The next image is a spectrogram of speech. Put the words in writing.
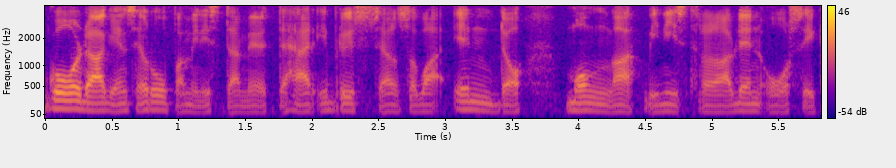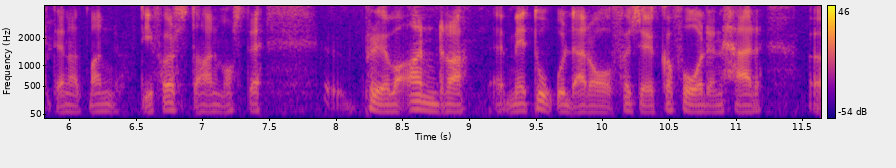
gårdagens Europaministermöte här i Bryssel så var ändå många ministrar av den åsikten att man i första hand måste eh, pröva andra eh, metoder och försöka få den här eh,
